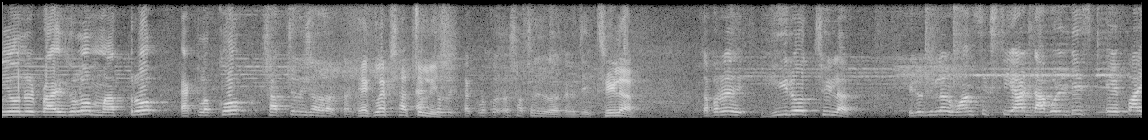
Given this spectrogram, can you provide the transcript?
নিয়নের প্রাইস হলো মাত্র এক লক্ষ সাতচল্লিশ হাজার টাকা। এক লাখ সাতচল্লিশ। এক লক্ষ সাতচল্লিশ হাজার টাকা জি। থ্রিলার তারপরে Hero Thriller Hero Thriller one sixty R double disc FI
